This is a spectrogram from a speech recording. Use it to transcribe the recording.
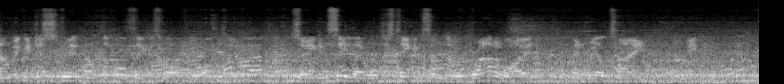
and we can just straighten up the whole thing as well if we want to. So you can see that we're just taking some the vibrato out in real time.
